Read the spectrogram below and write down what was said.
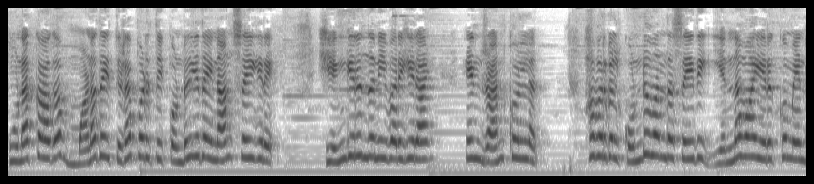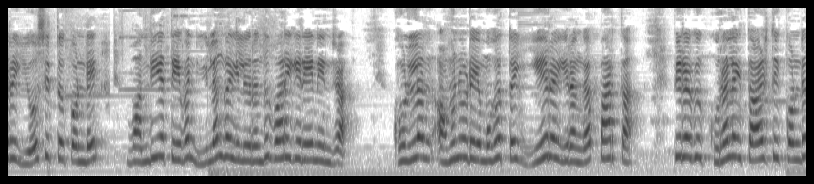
உனக்காக மனதை திடப்படுத்திக் கொண்டு இதை நான் செய்கிறேன். எங்கிருந்து நீ வருகிறாய்? என்றான் கொல்லன். அவர்கள் கொண்டு வந்த செய்தி என்னவாயிருக்கும் என்று யோசித்துக்கொண்டே வந்தியத்தேவன் இலங்கையிலிருந்து வருகிறேன் என்றார் கொல்லன் அவனுடைய முகத்தை ஏற இறங்க பார்த்தான். பிறகு குரலை தாழ்த்தி கொண்டு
